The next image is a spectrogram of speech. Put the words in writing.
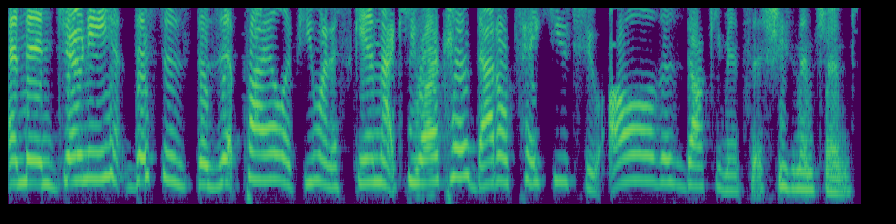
and then Joni, this is the zip file. If you want to scan that QR code, that'll take you to all those documents that she's mentioned.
